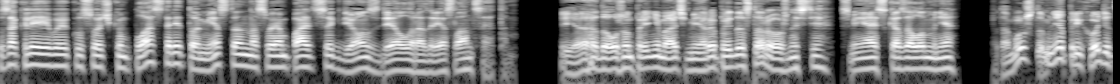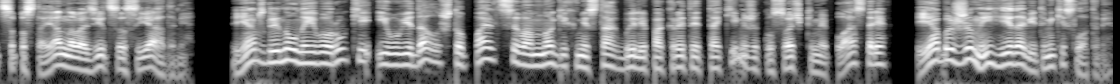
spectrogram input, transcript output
заклеивая кусочком пластыря то место на своем пальце, где он сделал разрез ланцетом. «Я должен принимать меры предосторожности», — смеясь сказал он мне, «потому что мне приходится постоянно возиться с ядами». Я взглянул на его руки и увидал, что пальцы во многих местах были покрыты такими же кусочками пластыря и обожжены ядовитыми кислотами.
